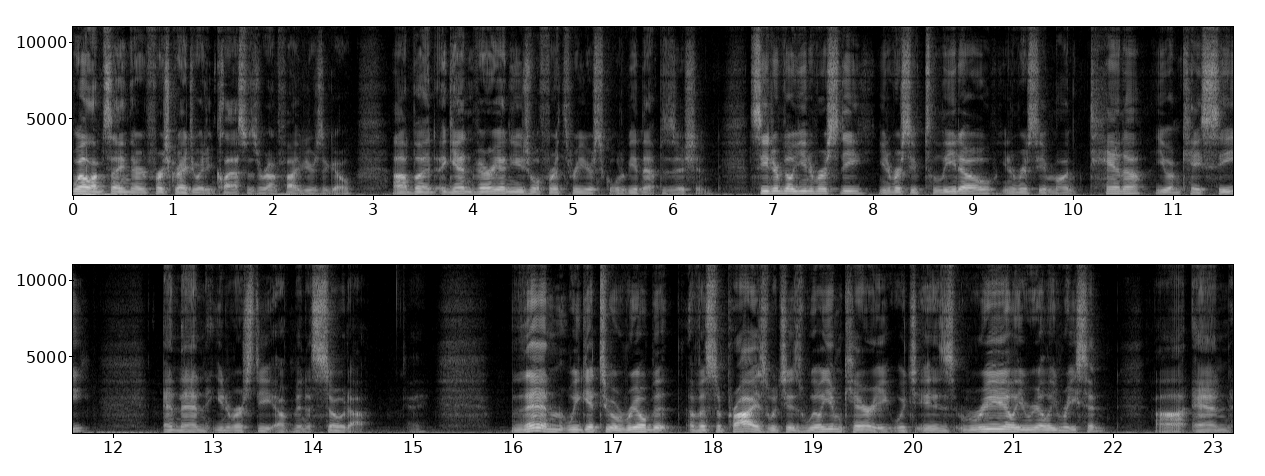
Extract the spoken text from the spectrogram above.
well, I'm saying their first graduating class was around five years ago. Uh, but again, very unusual for a three year school to be in that position. Cedarville University, University of Toledo, University of Montana, UMKC, and then University of Minnesota. Then we get to a real bit of a surprise, which is William Carey, which is really, really recent, uh, and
